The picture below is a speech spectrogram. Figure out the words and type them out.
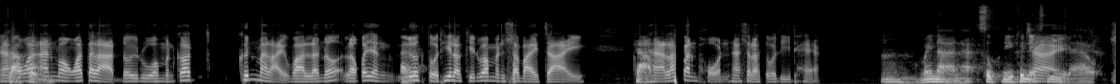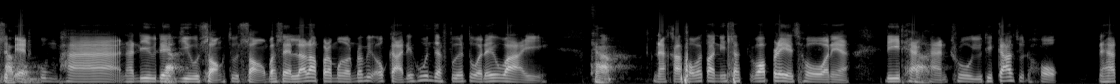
นะเพราะว่าอันมองว่าตลาดโดยรวมมันก็ขึ้นมาหลายวันแล้วเนอะเราก็ยังเลือกตัวที่เราคิดว่ามันสบายใจนะฮะรับปันผลนะสำหรับตัวดีแท็ ไม่นานฮะ สุกนี้ขึ้น XD แล้วสิบเอ็ดกุมภานะดีเดนยูสองจุดสองเปอร์เซ็นแล้วเราประเมินว่ามีโอกาสที่หุ้นจะฟื้นตัวได้ไวครับนะครับเพราะว่าตอนนี้สวอปเรโชเนี่ยดีแท็หารทรูอยู่ที่เก้าจุดหกนะฮะ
